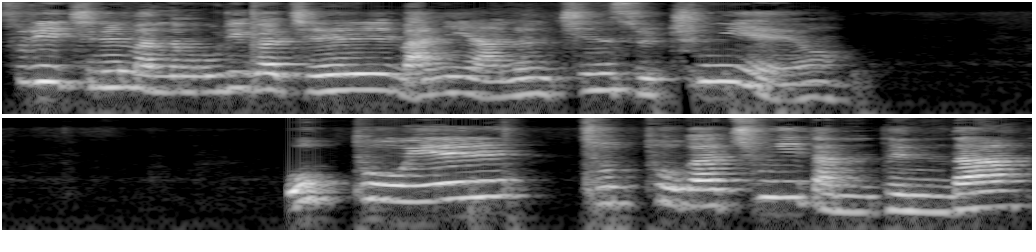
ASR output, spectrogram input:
술이 진을 만나면 우리가 제일 많이 아는 진술충이에요. 옥토에 조토가 충이 단- 된다.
